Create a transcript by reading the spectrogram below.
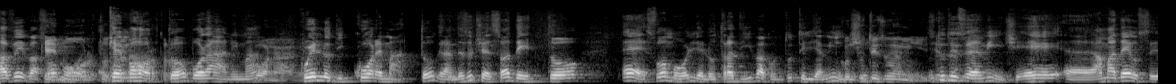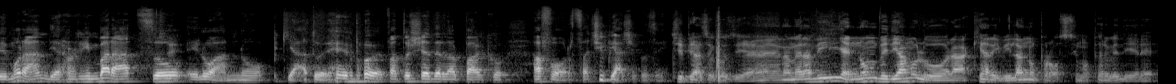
aveva Che è moglie- morto, che è morto, buonanima, Buonanima. quello di Cuore Matto, grande Sì, sì. successo, ha detto eh, sua moglie lo tradiva con tutti gli amici. Con tutti i suoi amici. Con tutti i suoi amici e eh, Amadeus e Morandi erano in imbarazzo Sì. e lo hanno picchiato e poi fatto scendere dal palco a forza. Ci piace così. Ci piace così, è una meraviglia e non vediamo l'ora che arrivi l'anno prossimo per vedere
